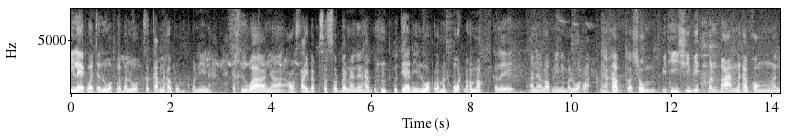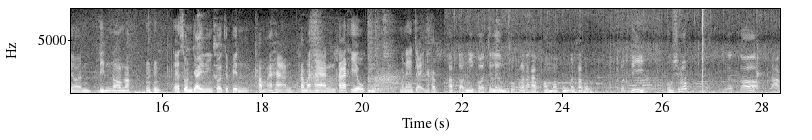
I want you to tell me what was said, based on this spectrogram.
ีแรกว่าจะลวกแล้วบะลวกสักกั๊บนะครับผมวันนี้นะก็คือว่าเนี่ยเอาใส่แบบสดๆแบบนั้นเลยนะครับก๋วยเตี๋ยนี่ลวกแล้วมันฮดนะครับเนาะก็เลยอันเนี้ยรอบนี้นี่บะลวกละเนี่ยครับก็ชมวิถีชีวิตบ้านๆนะครับของอันเนี้ยดินนะครับเนาะแต่ส่วนใหญ่นี่ก็จะเป็นทำอาหารทำอาหารท้าเที่ยวอืมไมาแน่ใจนะครับ ครับตอนนี้ก็จะเริ่มทุกแล้วนะครับเอามาปรุงกันครับผมรสดีผงชูรสแล้วก็ตาม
